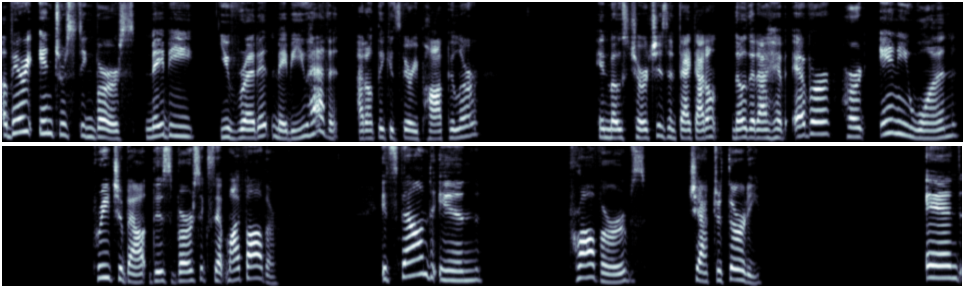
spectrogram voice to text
a very interesting verse. Maybe you've read it, maybe you haven't. I don't think it's very popular in most churches. In fact, I don't know that I have ever heard anyone preach about this verse except my father. It's found in Proverbs chapter 30. And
